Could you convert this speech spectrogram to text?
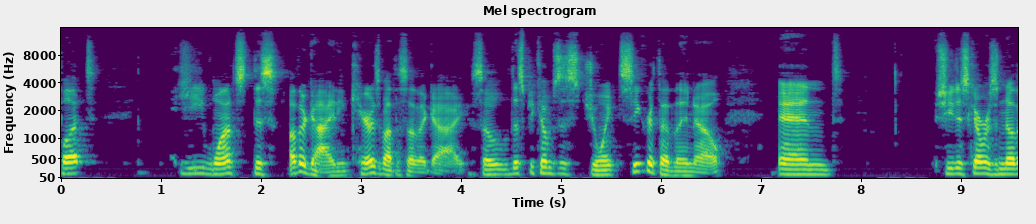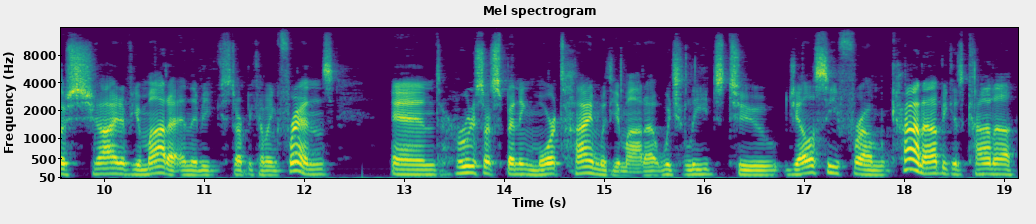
but he wants this other guy and he cares about this other guy. So this becomes this joint secret that they know. And she discovers another side of Yamada and they be- start becoming friends and Haruna starts spending more time with Yamada, which leads to jealousy from Kana because Kana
